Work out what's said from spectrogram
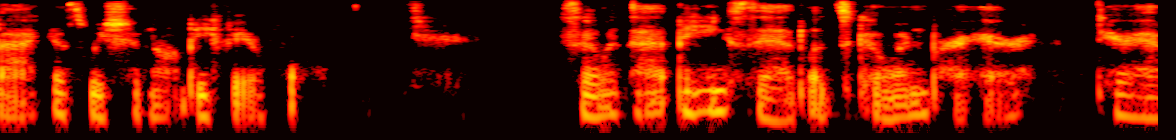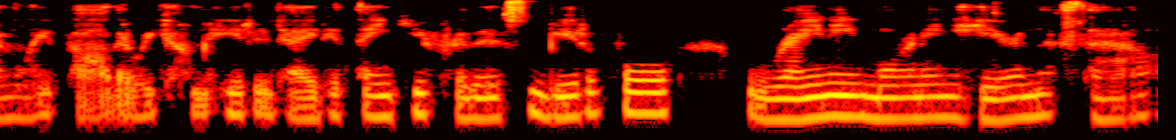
back us, we should not be fearful. So, with that being said, let's go in prayer. Dear Heavenly Father, we come to you today to thank you for this beautiful rainy morning here in the South.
